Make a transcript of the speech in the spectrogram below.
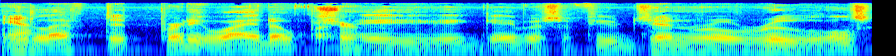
Yeah. He left it pretty wide open. Sure. He, he gave us a few general rules,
